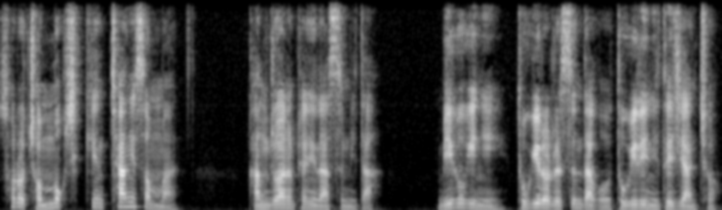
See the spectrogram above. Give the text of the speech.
서로 접목시킨 창의성만 강조하는 편이 낫습니다. 미국인이 독일어를 쓴다고 독일인이 되지 않죠.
